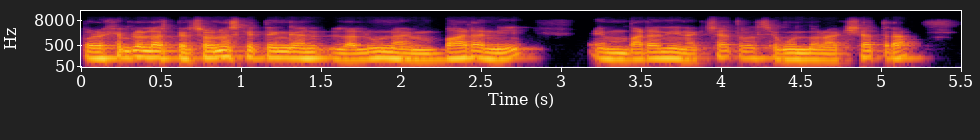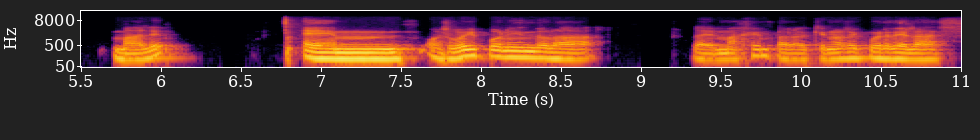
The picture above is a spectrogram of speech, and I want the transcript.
Por ejemplo, las personas que tengan la luna en Bharani, en Bharani Nakshatra, el segundo Nakshatra, ¿vale? Em, os voy poniendo la, imagen para el que no recuerde las,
